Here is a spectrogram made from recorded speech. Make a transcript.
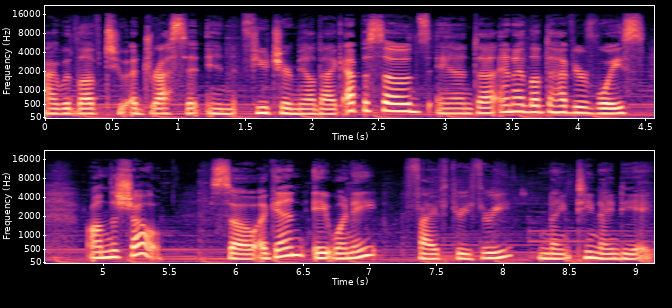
I would love to address it in future mailbag episodes, and uh, and I'd love to have your voice on the show. So again, 818 533 1998.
